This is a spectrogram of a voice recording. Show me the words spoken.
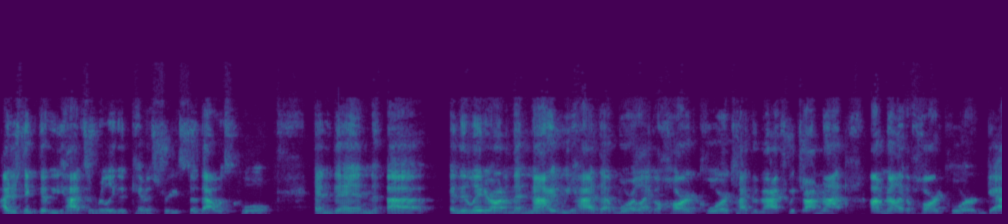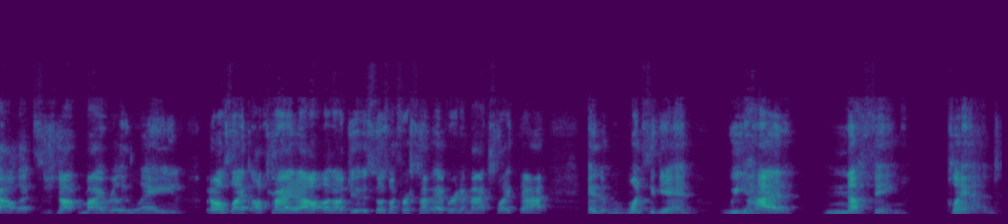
I just think that we had some really good chemistry, so that was cool. And then uh and then later on in that night we had that more like a hardcore type of match, which I'm not I'm not like a hardcore gal. That's just not my really lane. But I was like, I'll try it out and I'll do it. So it was my first time ever in a match like that. And once again, we had nothing planned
